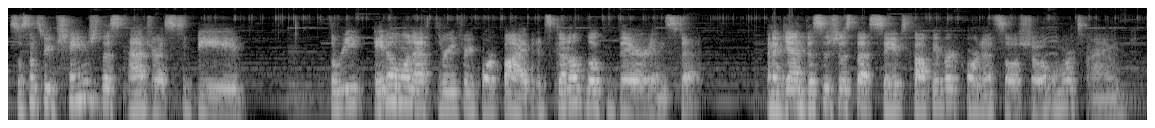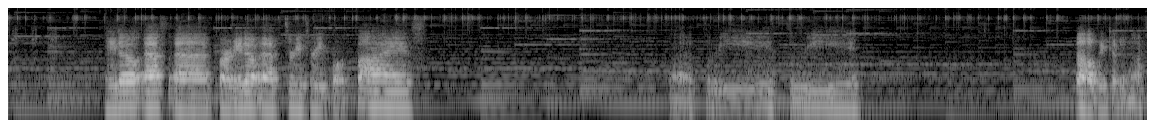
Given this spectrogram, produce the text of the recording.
So since we've changed this address to be 801F3345, it's going to look there instead. And again, this is just that saved copy of our coordinates, so I'll show it one more time. 80F uh, or 80F3345. Uh, 3, 3. That'll be good enough.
